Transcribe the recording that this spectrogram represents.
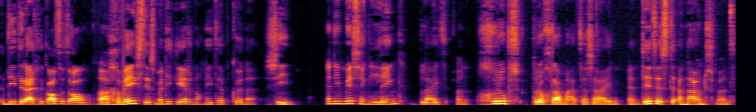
die er eigenlijk altijd al uh, geweest is, maar die ik eerder nog niet heb kunnen zien. En die missing link blijkt een groepsprogramma te zijn. En dit is de announcement.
